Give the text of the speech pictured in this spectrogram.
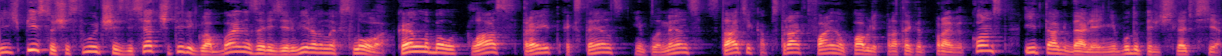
PHP существует 64 глобально зарезервированных слова callable, class, trait, extends, implements, static, abstract, final, public, protected, private, const и так далее. Не буду перечислять все.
